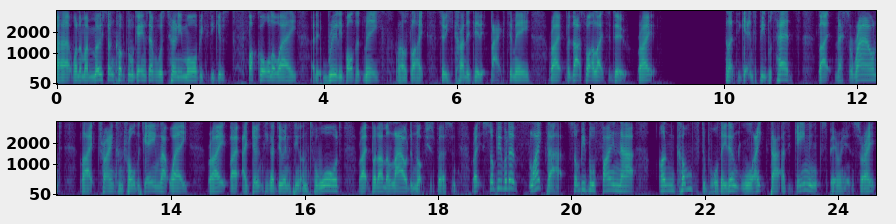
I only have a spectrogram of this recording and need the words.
Uh, one of my most uncomfortable games ever was Tony Moore because he gives fuck all away, and it really bothered me. And I was like, so he kind of did it back to me, right? But that's what I like to do, right? I like to get into people's heads, like mess around, like try and control the game that way, right? Like I don't think I do anything untoward, right? But I'm a loud, obnoxious person, right? Some people don't like that. Some people find that uncomfortable. They don't like that as a gaming experience, right?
